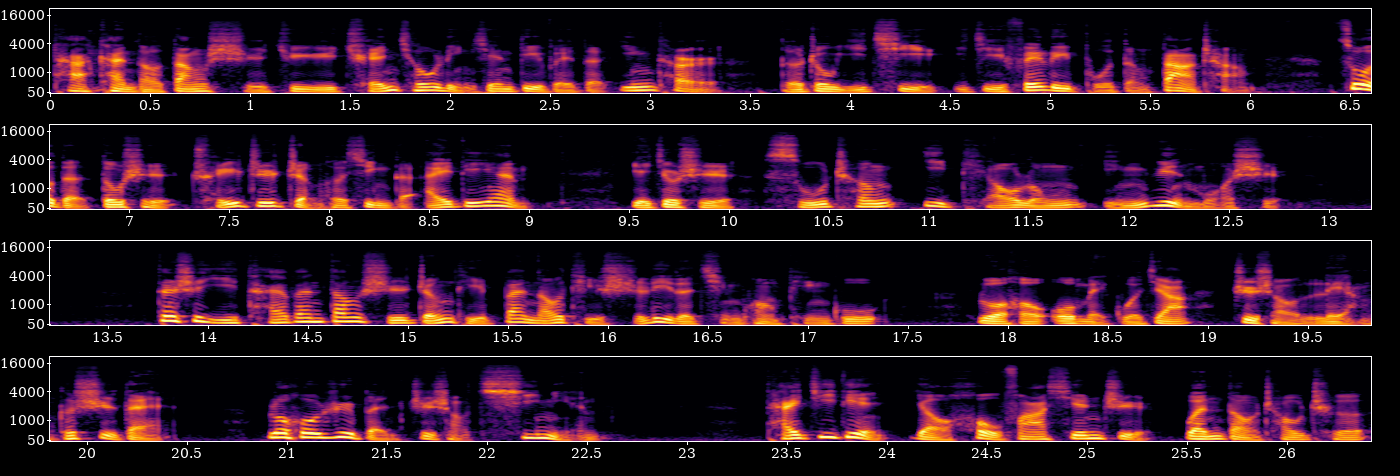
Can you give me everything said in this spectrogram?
他看到当时居于全球领先地位的英特尔、德州仪器以及飞利浦等大厂做的都是垂直整合性的 IDM，也就是俗称一条龙营运模式。但是以台湾当时整体半导体实力的情况评估，落后欧美国家至少两个世代，落后日本至少七年。台积电要后发先至、弯道超车，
